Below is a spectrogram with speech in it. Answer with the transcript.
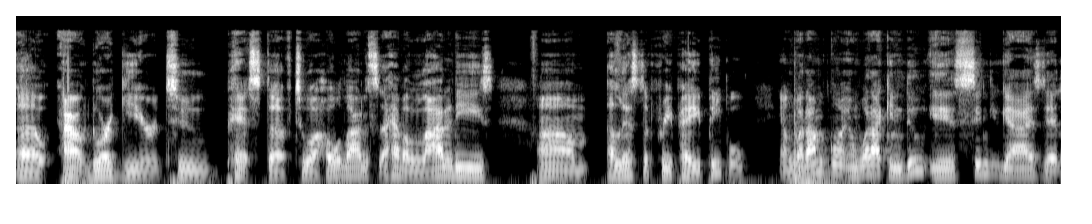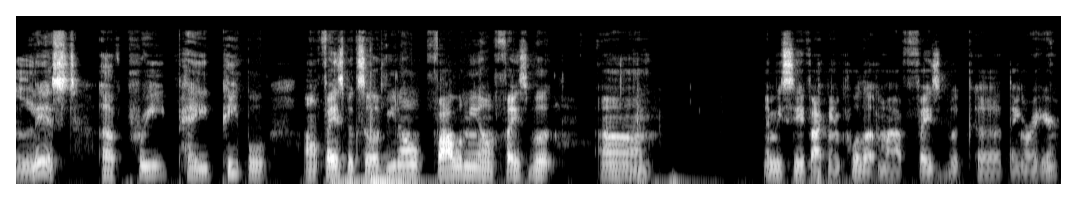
uh, outdoor gear to pet stuff to a whole lot of. I have a lot of these, um, a list of prepaid people, and what I'm going and what I can do is send you guys that list of prepaid people on Facebook. So if you don't follow me on Facebook, um, let me see if I can pull up my Facebook uh, thing right here.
